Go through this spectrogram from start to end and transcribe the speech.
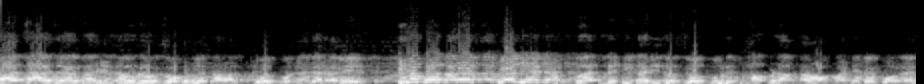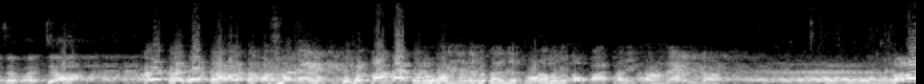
વાચા, જે મારી નવ નવ છોકરીઓ તારા જોધપુરની અંદર આવી. એ બહુ તારા કેલી અંદર બંધ નથી તારી. તો જોધપુર થાપડા કરવા માટે બોલાય છે બાદશાહ અરે કહી તારા તપસ્વીને કે જો તાકાત ન હોય એને બધાને છોડાવવાની તો બાદશાહની શરણે આવી જાય. અરે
